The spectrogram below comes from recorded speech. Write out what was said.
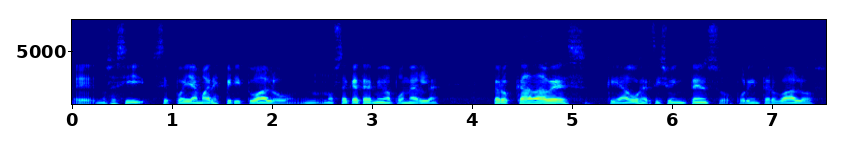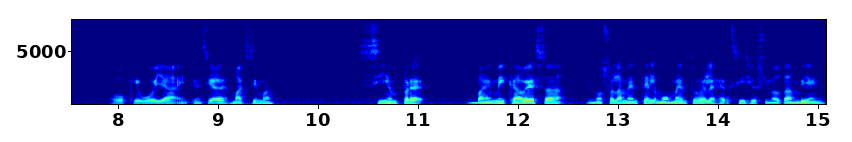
eh, no sé si se puede llamar espiritual o no sé qué término ponerle, pero cada vez que hago ejercicio intenso por intervalos o que voy a intensidades máximas, siempre va en mi cabeza no solamente el momento del ejercicio, sino también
